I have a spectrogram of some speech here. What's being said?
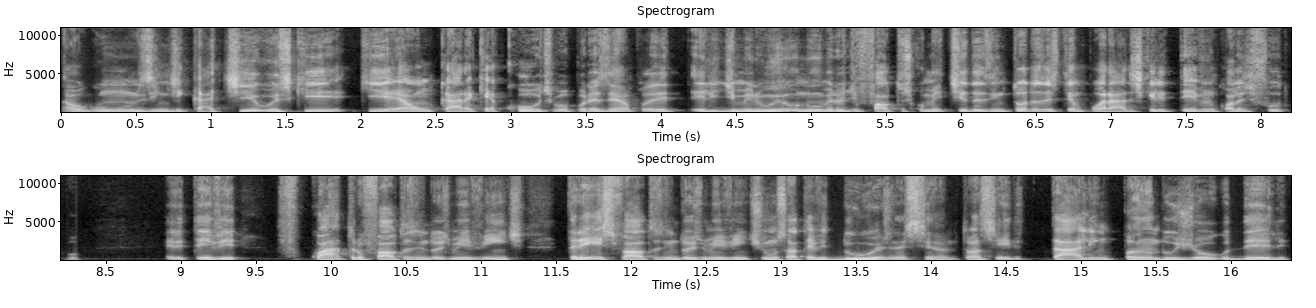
alguns indicativos que, que é um cara que é coachable. Por exemplo, ele, ele diminuiu o número de faltas cometidas em todas as temporadas que ele teve no college football. Ele teve quatro faltas em 2020, três faltas em 2021, só teve duas nesse ano. Então, assim, ele tá limpando o jogo dele.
